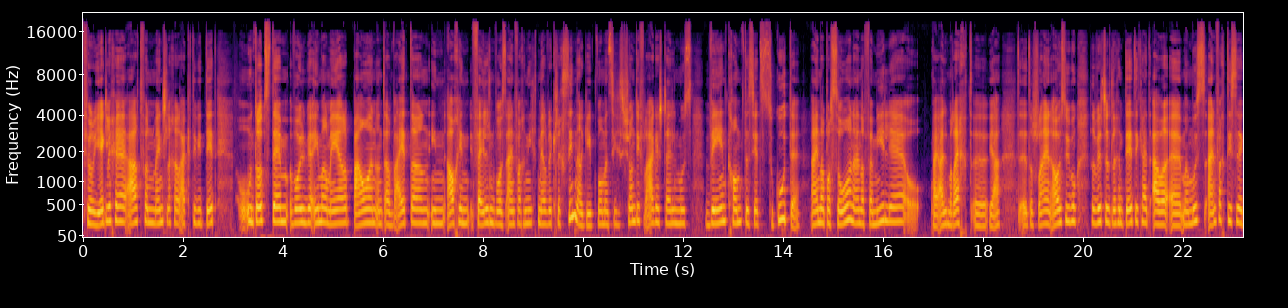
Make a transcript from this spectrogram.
für jegliche Art von menschlicher Aktivität. Und trotzdem wollen wir immer mehr bauen und erweitern, in, auch in Fällen, wo es einfach nicht mehr wirklich Sinn ergibt, wo man sich schon die Frage stellen muss, wen kommt es jetzt zugute? Einer Person, einer Familie, bei allem Recht äh, ja, der freien Ausübung der wirtschaftlichen Tätigkeit, aber äh, man muss einfach diese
